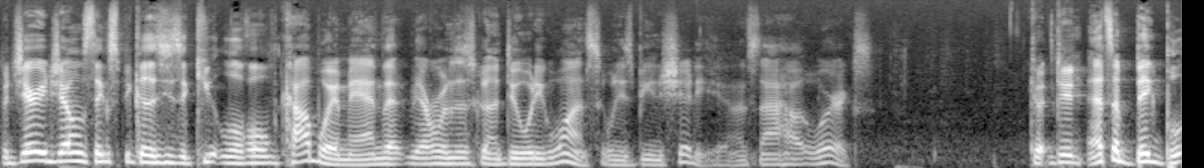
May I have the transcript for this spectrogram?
But Jerry Jones thinks because he's a cute little old cowboy man that everyone's just going to do what he wants when he's being shitty, and that's not how it works. Good- Dude, That's a big, bl-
